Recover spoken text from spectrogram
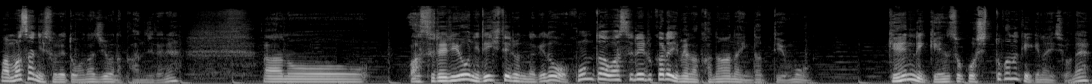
まあ、まさにそれと同じような感じでね。あのー、忘れるようにできてるんだけど、本当は忘れるから夢が叶わないんだっていう、もう、原理原則を知っとかなきゃいけないんですよね。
